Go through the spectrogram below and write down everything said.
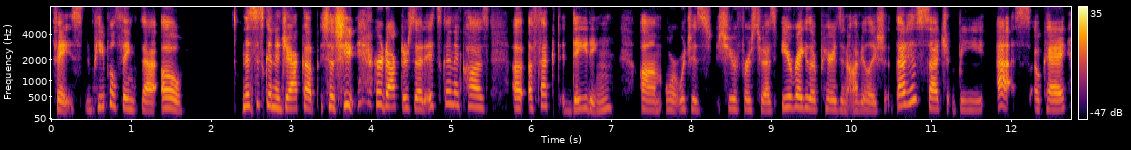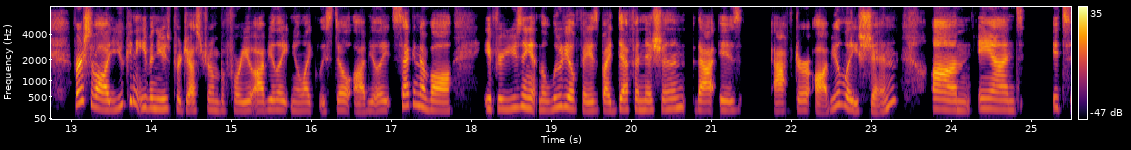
phase. And people think that, oh, this is going to jack up so she her doctor said it's going to cause uh, affect dating um or which is she refers to as irregular periods and ovulation. That is such bs okay? First of all you can even use progesterone before you ovulate and you'll likely still ovulate. Second of all if you're using it in the luteal phase by definition that is after ovulation um and it's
